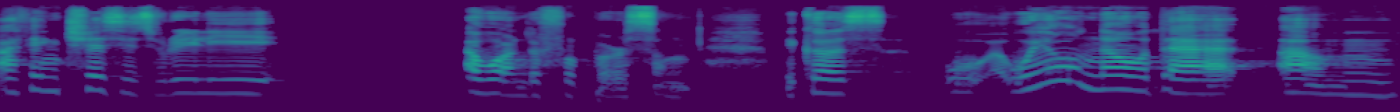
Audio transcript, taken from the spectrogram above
I think Chase is really a wonderful person because w- we all know that um,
